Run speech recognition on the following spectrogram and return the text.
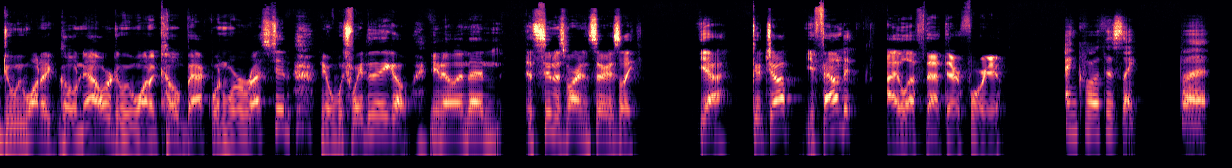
do we want to go now or do we want to go back when we're rested? You know, which way do they go? You know, and then as soon as Martin's there, he's like, yeah, good job, you found it. I left that there for you. And Kvothe is like, but,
